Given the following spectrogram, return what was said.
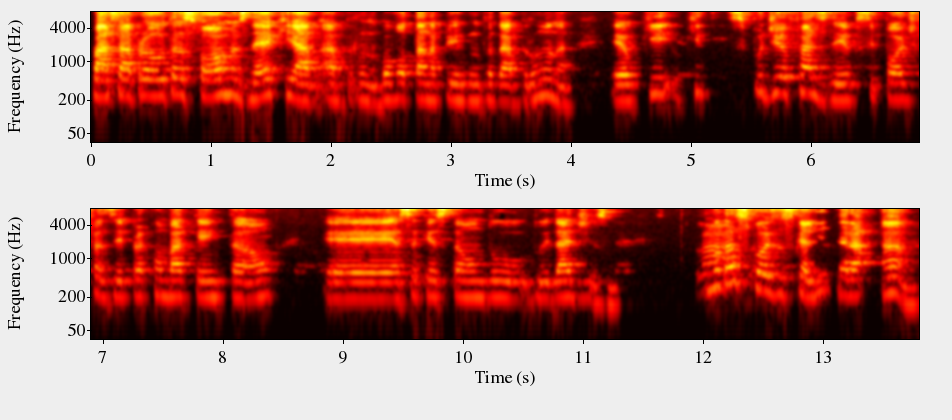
passar para outras formas, né? Que a, a Bruna, vou voltar na pergunta da Bruna, é o que, o que se podia fazer, o que se pode fazer para combater, então, é, essa questão do, do idadismo. Uma das coisas que a literatura. Ah,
